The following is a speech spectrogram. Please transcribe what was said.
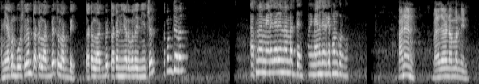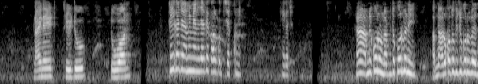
আমি এখন বসলাম টাকা লাগবে তো লাগবে। টাকা লাগবে টাকা নেওয়ার বেলায় নিয়েছেন এখন দেবেন। আপনার ম্যানেজারের নাম্বার দেন আমি ম্যানেজারকে ফোন করব। আনেন ম্যানেজার নাম্বার নিন। Nine eight three two two one. ঠিক আছে আমি ম্যানেজারকে কল করছি এক্ষুনি। ঠিক আছে। হ্যাঁ আপনি করুন আপনি তো করবেনই। আপনি আরও কত কিছু করবেন?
